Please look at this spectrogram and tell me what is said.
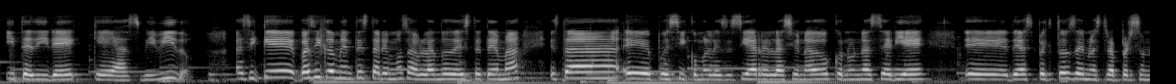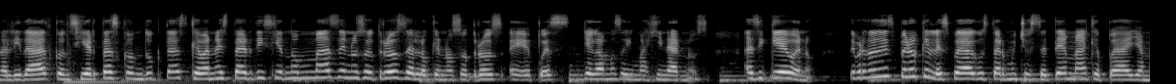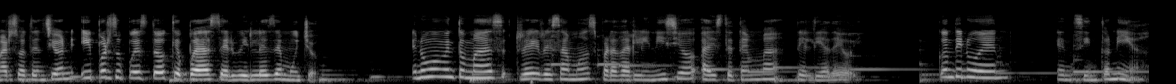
y te diré qué has vivido. Así que básicamente estaremos hablando de este tema. Está, eh, pues sí, como les decía, relacionado con una serie eh, de aspectos de nuestra personalidad, con ciertas conductas que van a estar diciendo más de nosotros de lo que nosotros, eh, pues, llegamos a imaginarnos. Así que bueno. De verdad espero que les pueda gustar mucho este tema, que pueda llamar su atención y por supuesto que pueda servirles de mucho. En un momento más regresamos para darle inicio a este tema del día de hoy. Continúen en sintonía.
